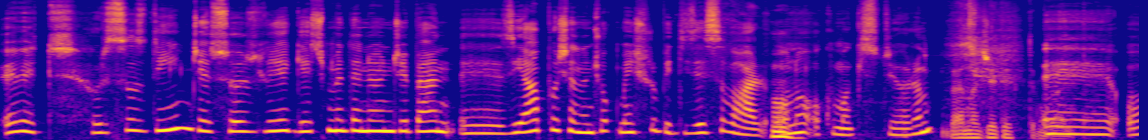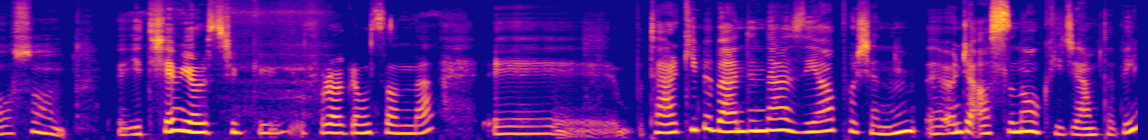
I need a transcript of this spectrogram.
Evet, hırsız deyince sözlüğe geçmeden önce ben e, Ziya Paşa'nın çok meşhur bir dizesi var. Hı. Onu okumak istiyorum. Ben acele ettim. E, olsun. E, yetişemiyoruz çünkü programın sonuna. E, terkibi bendinden Ziya Paşa'nın e, önce aslını okuyacağım tabii.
